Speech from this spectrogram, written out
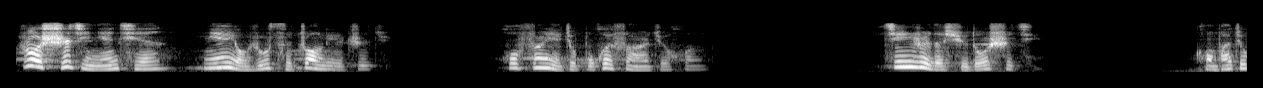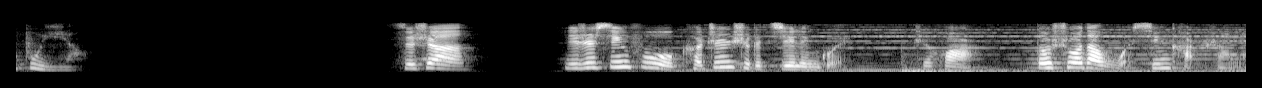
若十几年前你也有如此壮烈之举，霍夫人也就不会愤而绝婚了。今日的许多事情，恐怕就不一样。子胜，你这心腹可真是个机灵鬼，这话都说到我心坎上了。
